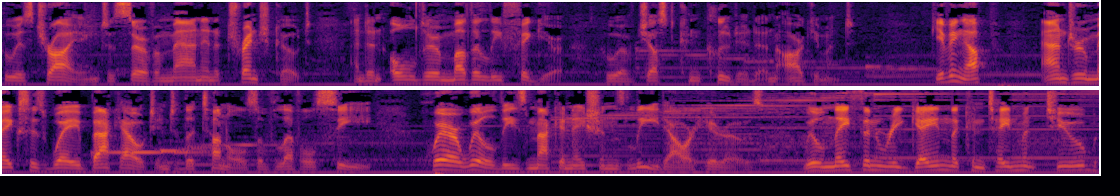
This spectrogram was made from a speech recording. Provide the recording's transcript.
who is trying to serve a man in a trench coat and an older motherly figure who have just concluded an argument. Giving up, Andrew makes his way back out into the tunnels of Level C. Where will these machinations lead our heroes? Will Nathan regain the containment tube?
